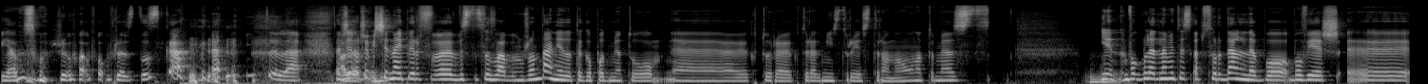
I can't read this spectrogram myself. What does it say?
ja bym złożyła po prostu skargę i tyle. Znaczy, Ale... oczywiście najpierw e, wystosowałabym żądanie do tego podmiotu, e, który, który administruje stroną, natomiast mhm. nie, w ogóle dla mnie to jest absurdalne, bo, bo wiesz, e,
